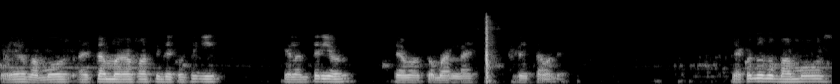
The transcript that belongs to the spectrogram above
Pero vamos, a esta más fácil de conseguir que el anterior, vamos a tomarla de esta manera. Ya cuando nos vamos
